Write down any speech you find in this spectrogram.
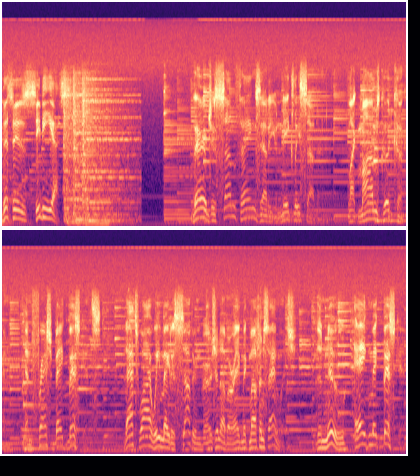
This is CBS. There are just some things that are uniquely Southern, like Mom's good cooking and fresh baked biscuits. That's why we made a Southern version of our Egg McMuffin sandwich, the new Egg McBiscuit.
